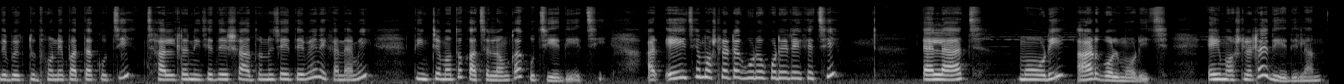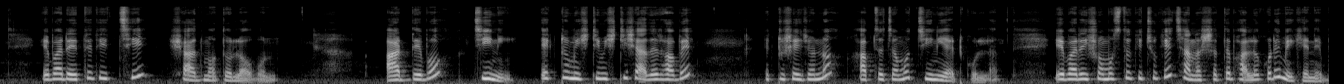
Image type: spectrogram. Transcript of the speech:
দেবো একটু ধনে পাতা কুচি। ঝালটা নিজেদের স্বাদ অনুযায়ী দেবেন, এখানে আমি তিনটে মতো কাঁচা লঙ্কা কুচিয়ে দিয়েছি। আর এই যে মশলাটা গুঁড়ো করে রেখেছি, এলাচ, মৌরি আর গোলমরিচ, এই মশলাটা দিয়ে দিলাম। এবার এতে দিচ্ছি স্বাদ মতো লবণ। আর দেব চিনি। একটু মিষ্টি মিষ্টি স্বাদের হবে। একটু সেই জন্য হাফ চা চামচ চিনি অ্যাড করলাম। এবার এই সমস্ত কিছুকে ছানার সাথে ভালো করে মেখে নেব।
